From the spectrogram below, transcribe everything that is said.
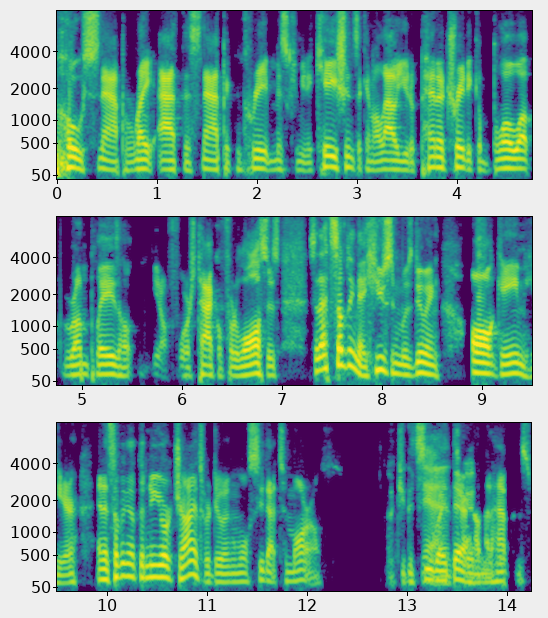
post snap right at the snap. It can create miscommunications. It can allow you to penetrate. It can blow up run plays, you know, force tackle for losses. So that's something that Houston was doing all game here. And it's something that the New York Giants were doing. And we'll see that tomorrow. But you can see yeah, right there good. how that happens.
